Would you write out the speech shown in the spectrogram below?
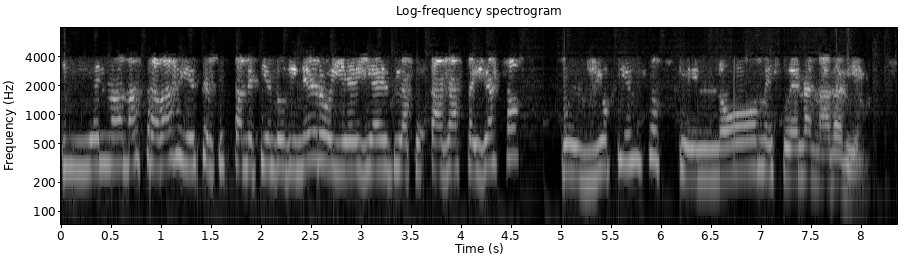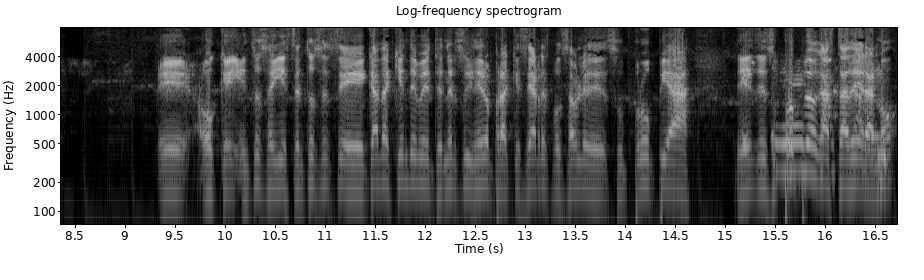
y él nada más trabaja y es el que está metiendo dinero y ella es la que está gasta y gasta, pues yo pienso que no me suena nada bien. Eh, ok, entonces ahí está. Entonces eh, cada quien debe tener su dinero para que sea responsable de su propia, de, de su propia gastadera, ¿no?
